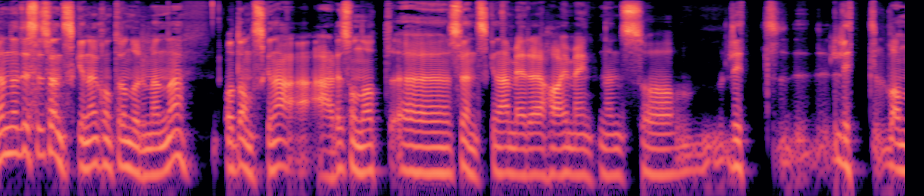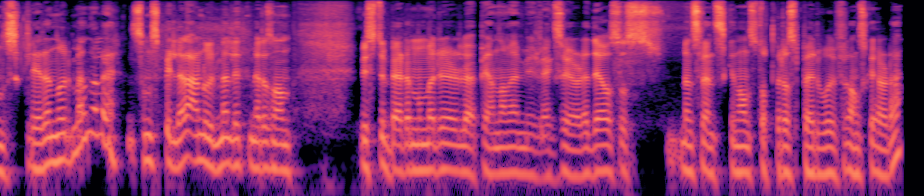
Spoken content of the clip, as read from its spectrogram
Men disse svenskene kontra nordmennene og danskene, er det sånn at uh, svenskene er mer high maintenance og litt, litt vanskeligere enn nordmenn, eller? Som spillere er nordmenn litt mer sånn hvis du ber dem om å løpe gjennom en murvegg, så gjør de det, også, men svensken han stopper og spør hvorfor han skal gjøre det?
